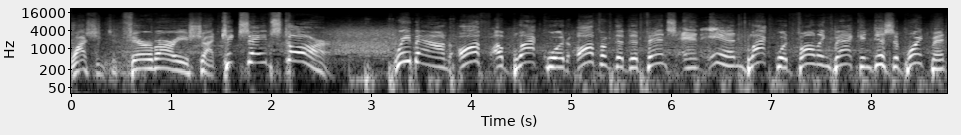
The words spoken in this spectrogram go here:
Washington, Fehérváry shot, kick save, score! Rebound off of Blackwood, off of the defense and in. Blackwood falling back in disappointment.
